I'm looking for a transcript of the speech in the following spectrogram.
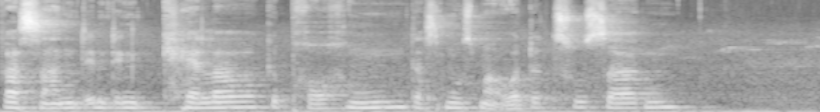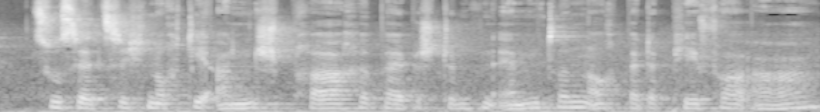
rasant in den Keller gebrochen, das muss man auch dazu sagen. Zusätzlich noch die Ansprache bei bestimmten Ämtern, auch bei der PVA,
